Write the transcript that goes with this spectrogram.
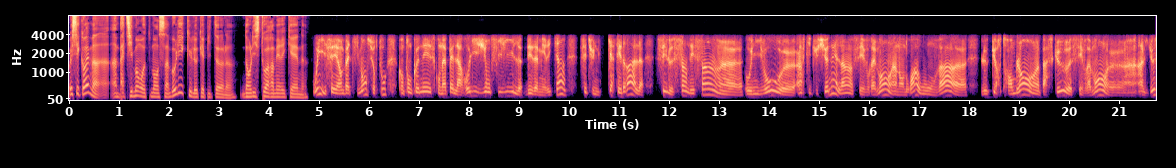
Oui, c'est quand même un, bâtiment hautement symbolique, le Capitole, dans l'histoire américaine. Oui, c'est un bâtiment, surtout quand on connaît ce qu'on appelle la religion civile des Américains, c'est une cathédrale, c'est le saint des saints euh, au niveau institutionnel. Hein. C'est vraiment un endroit où on va le cœur tremblant hein, parce que c'est vraiment un, lieu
